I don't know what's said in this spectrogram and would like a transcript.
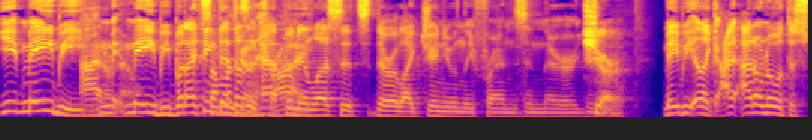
yeah, maybe, m- maybe, but I think Someone's that doesn't happen try. unless it's they're like genuinely friends and they're you Sure. know, maybe like I, I don't know what the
